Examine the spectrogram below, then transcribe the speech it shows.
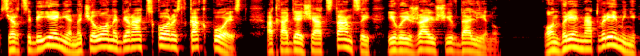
Сердцебиение начало набирать скорость, как поезд, отходящий от станции и выезжающий в долину. Он время от времени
